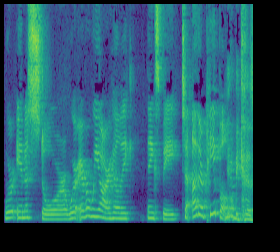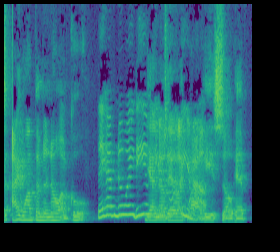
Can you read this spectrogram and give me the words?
We're in a store, wherever we are. He'll like, thanks, B, to other people. yeah, because I want them to know I'm cool. They have no idea Yeah, what no, you're they're like, talking wow, about. he's so hip.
